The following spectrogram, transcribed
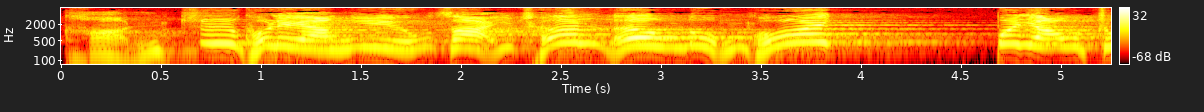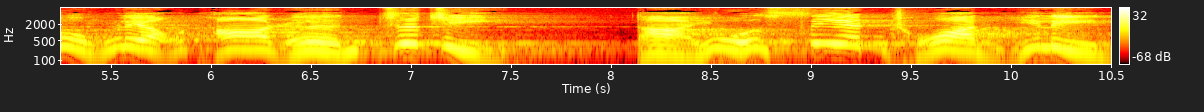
看诸葛亮又在城楼弄鬼，不要中了他人之计，待我先传一令，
